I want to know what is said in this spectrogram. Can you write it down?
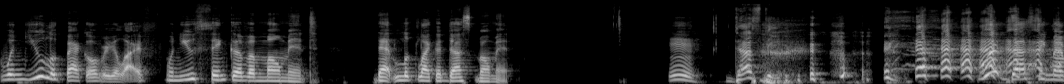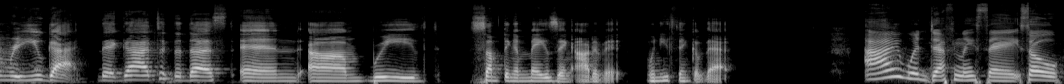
when you look back over your life, when you think of a moment that looked like a dust moment, mm, dusty. what dusty memory you got that God took the dust and um, breathed something amazing out of it when you think of that? I would definitely say so.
